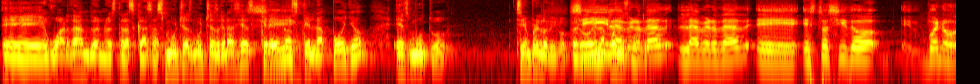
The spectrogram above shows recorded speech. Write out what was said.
eh, guardando en nuestras casas. Muchas, muchas gracias. Sí. Créenos que el apoyo es mutuo. Siempre lo digo, pero sí, la verdad, la verdad, eh, esto ha sido, eh, bueno,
